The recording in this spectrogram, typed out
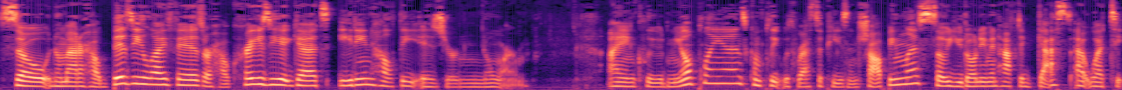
So, no matter how busy life is or how crazy it gets, eating healthy is your norm. I include meal plans complete with recipes and shopping lists so you don't even have to guess at what to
